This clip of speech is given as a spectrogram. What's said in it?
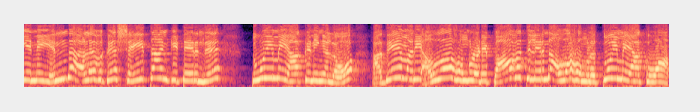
என்னை எந்த அளவுக்கு ஷைத்தான் கிட்ட இருந்து தூய்மை ஆக்குனீங்களோ அதே மாதிரி அல்லாஹ் உங்களுடைய பாவத்திலிருந்து அல்லாஹ் உங்களை தூய்மை ஆக்குவான்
